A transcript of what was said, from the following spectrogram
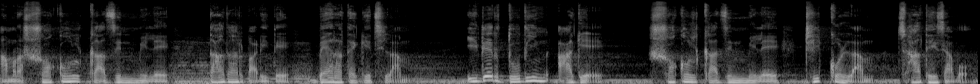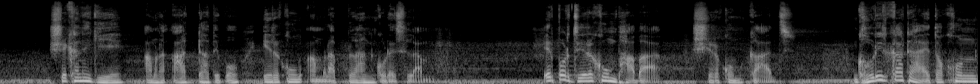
আমরা সকল কাজিন মিলে দাদার বাড়িতে বেড়াতে গেছিলাম। ঈদের দুদিন আগে সকল কাজিন মিলে ঠিক করলাম, ছাদে যাব। সেখানে গিয়ে আমরা আড্ডা দেব, এরকম আমরা প্ল্যান করেছিলাম। এরপর যেরকম ভাবা, সেরকম কাজ। ঘড়ির কাটায় তখন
